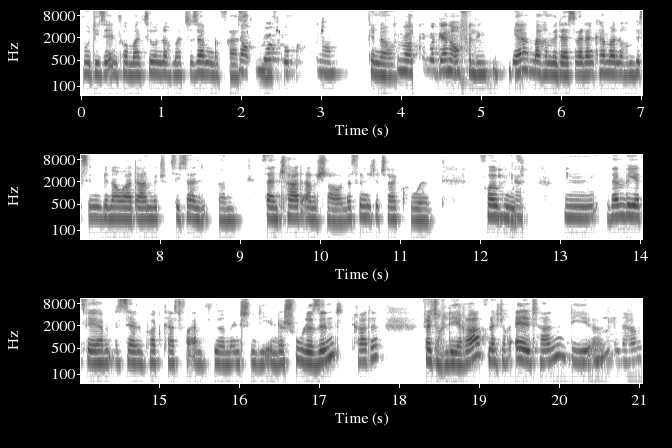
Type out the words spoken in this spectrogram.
wo diese Informationen nochmal zusammengefasst ja, ein Workbook, genau. Genau. Können wir, können wir gerne auch verlinken. Ja, machen wir das, weil dann kann man noch ein bisschen genauer damit sich sein, ähm, seinen Chart anschauen. Das finde ich total cool. Voll gut. Okay. Hm, wenn wir jetzt, wir haben, das ist ja ein Podcast vor allem für Menschen, die in der Schule sind, gerade, vielleicht auch Lehrer, vielleicht auch Eltern, die äh, mhm. Kinder haben.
